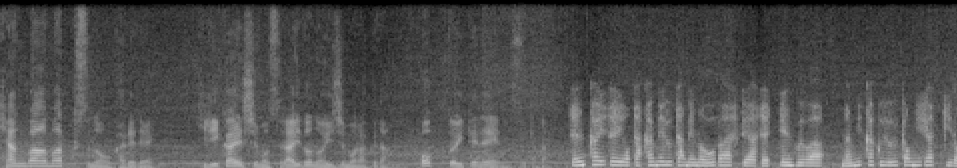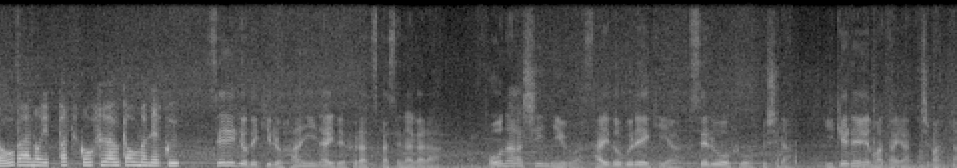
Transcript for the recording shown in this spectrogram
キャンバーマックスのおかげで、切り返しもスライドの維持も楽だ。おっといけねえミスった。旋回性を高めるためのオーバーステアセッティングは、何かくルート200キロオーバーの一発コースアウトを招く。制御できる範囲内でふらつかせながら、コーナー侵入はサイドブレーキやアクセルオフを駆使だ。いけねえまたやっちまった。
